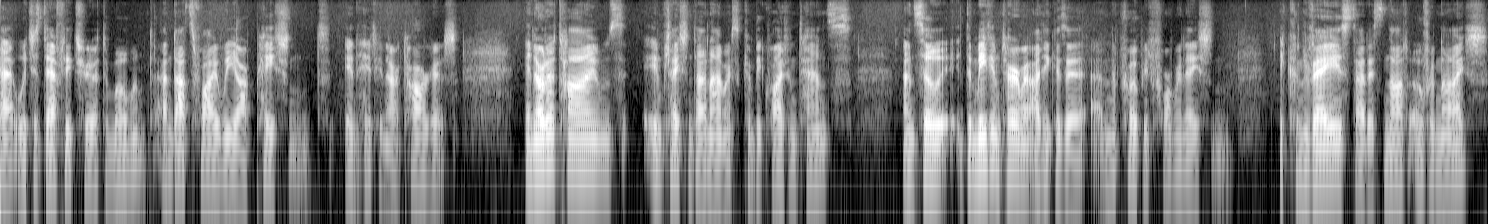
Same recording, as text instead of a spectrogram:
uh, which is definitely true at the moment, and that's why we are patient in hitting our target. In other times, inflation dynamics can be quite intense, and so the medium term, I think, is a, an appropriate formulation. It conveys that it's not overnight,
